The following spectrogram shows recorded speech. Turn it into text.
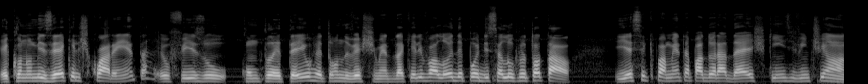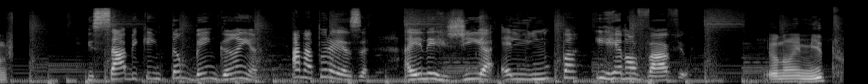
economizei aqueles 40, eu fiz o, completei o retorno do investimento daquele valor e depois disso é lucro total. E esse equipamento é para durar 10, 15, 20 anos. E sabe quem também ganha? A natureza. A energia é limpa e renovável. Eu não emito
